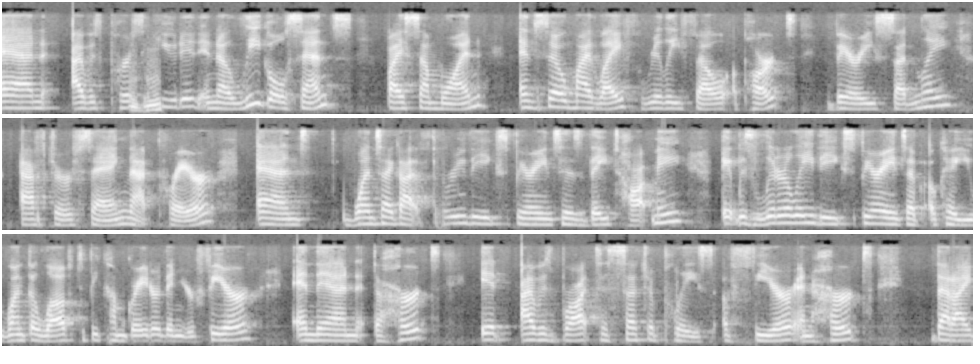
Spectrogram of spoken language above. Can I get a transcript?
And I was persecuted mm-hmm. in a legal sense by someone and so my life really fell apart very suddenly after saying that prayer. And once I got through the experiences they taught me, it was literally the experience of, okay, you want the love to become greater than your fear. And then the hurt, it, I was brought to such a place of fear and hurt that I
